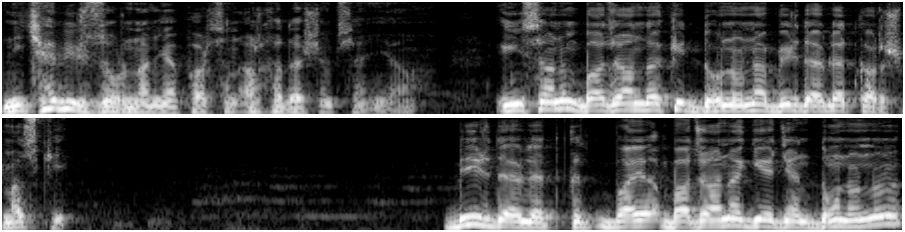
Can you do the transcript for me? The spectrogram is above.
Niçe bir zorla yaparsın arkadaşım sen ya? İnsanın bacağındaki donuna bir devlet karışmaz ki. Bir devlet bacağına giyeceğin donunu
